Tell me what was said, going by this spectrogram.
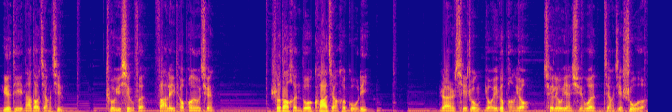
月底拿到奖金，出于兴奋发了一条朋友圈。收到很多夸奖和鼓励，然而其中有一个朋友却留言询问奖金数额。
